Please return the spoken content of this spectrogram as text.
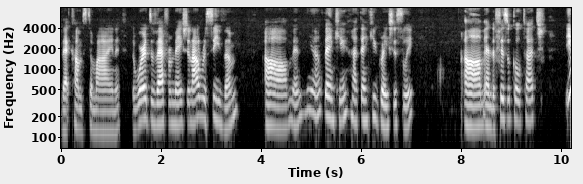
that comes to mind. The words of affirmation, I'll receive them, um, and you know, thank you. I thank you graciously. Um, and the physical touch, yeah,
